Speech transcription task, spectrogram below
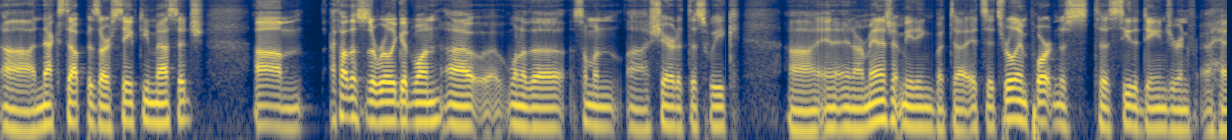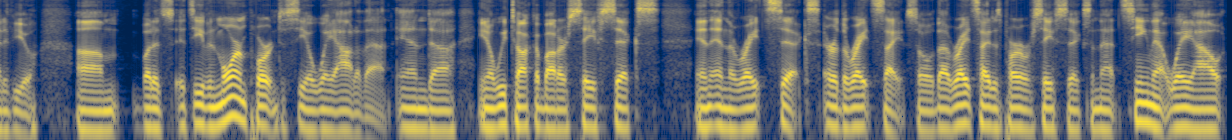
Uh, next up is our safety message. Um, I thought this was a really good one. Uh, one of the someone uh, shared it this week uh, in, in our management meeting, but uh, it's it's really important to, to see the danger in, ahead of you. Um, but it's it's even more important to see a way out of that. And uh, you know, we talk about our safe six and and the right six or the right sight. So the right sight is part of our safe six, and that seeing that way out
